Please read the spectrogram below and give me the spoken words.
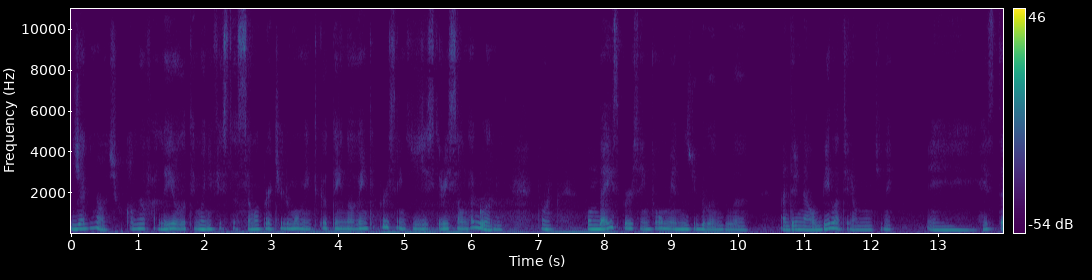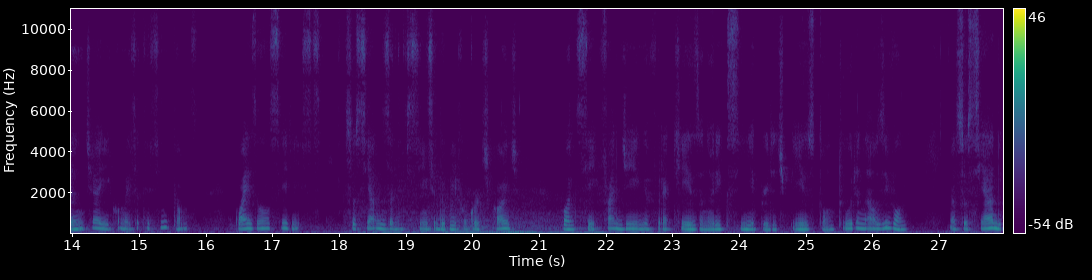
diagnóstico. Como eu falei, eu vou ter manifestação a partir do momento que eu tenho 90% de destruição da glândula. Então, com 10% ou menos de glândula adrenal bilateralmente, né? É, restante, aí começa a ter sintomas. Quais vão ser esses? Associados à deficiência do glicocorticoide, pode ser fadiga, fraqueza, anorexia, perda de peso, tontura, náusea e vômito. Associado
